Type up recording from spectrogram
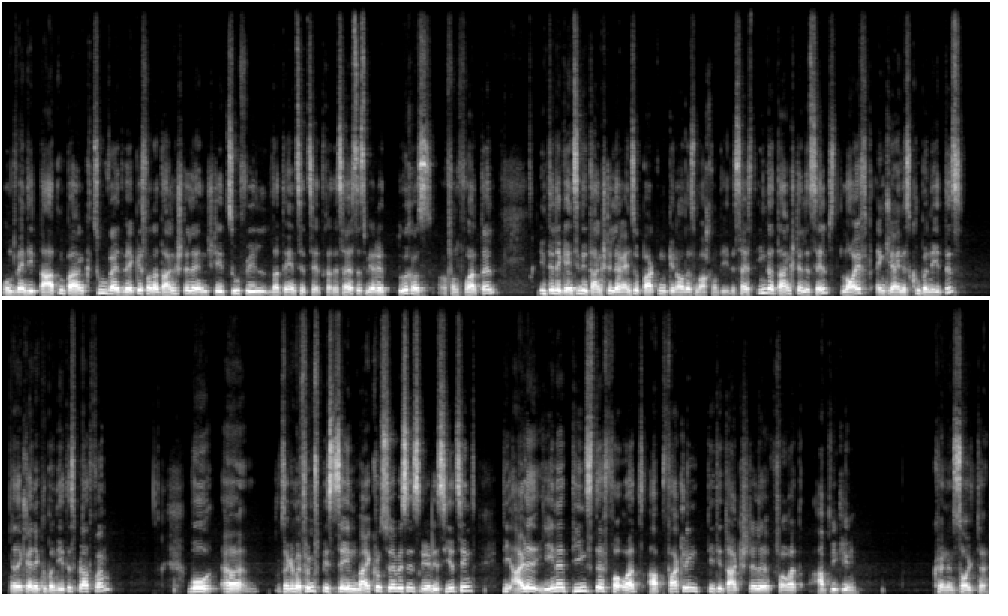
und wenn die Datenbank zu weit weg ist von der Tankstelle, entsteht zu viel Latenz etc. Das heißt, es wäre durchaus von Vorteil, Intelligenz in die Tankstelle reinzupacken, genau das machen die. Das heißt, in der Tankstelle selbst läuft ein kleines Kubernetes, eine kleine Kubernetes-Plattform, wo äh, sage mal, fünf bis zehn Microservices realisiert sind, die alle jene Dienste vor Ort abfackeln, die die Tankstelle vor Ort abwickeln können sollte.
